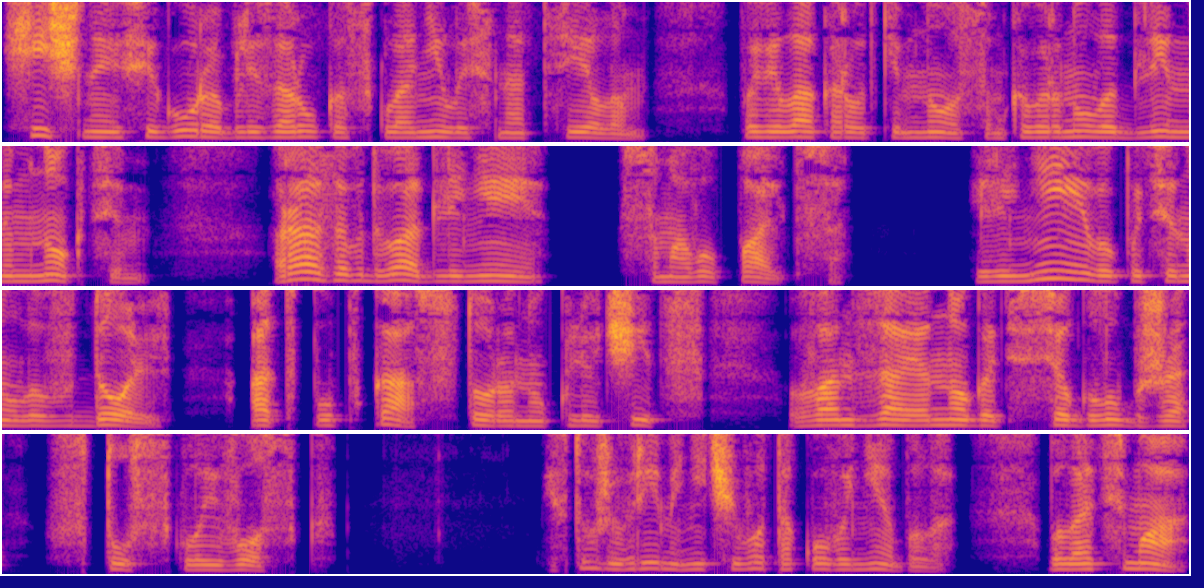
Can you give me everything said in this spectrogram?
Хищная фигура близоруко склонилась над телом, повела коротким носом, ковырнула длинным ногтем, раза в два длиннее самого пальца, и лениво потянула вдоль, от пупка в сторону ключиц, вонзая ноготь все глубже в тусклый воск. И в то же время ничего такого не было. Была тьма,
